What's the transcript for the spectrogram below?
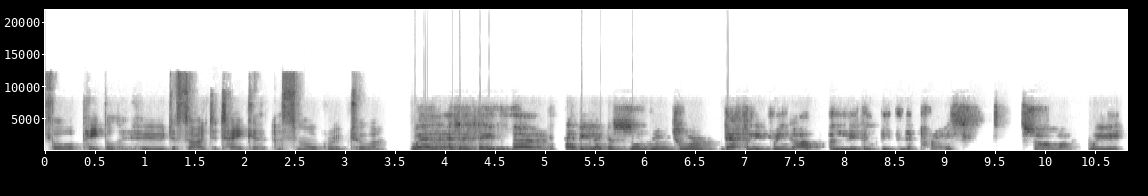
for people who decide to take a, a small group tour? Well, as I said, um, having like a small group tour definitely bring up a little bit the price. So we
